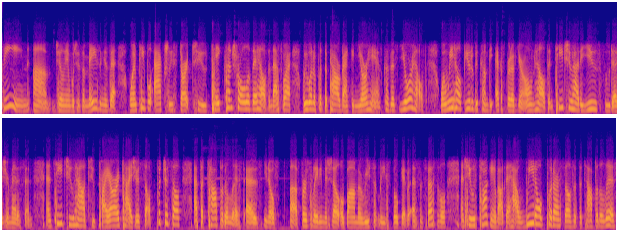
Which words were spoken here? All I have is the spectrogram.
seen, um, Jillian, which is amazing, is that when people actually start to take control of their health, and that's why we want to put the power back in your hands because it's your health. When we help you to become the expert of your own health and teach you how to use food as your medicine and teach you how to prioritize yourself, put yourself at the top of the list, as you know, uh, First Lady Michelle Obama recently spoke at Essence Festival, and she was talking about that how we don't put ourselves at the top of the list.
